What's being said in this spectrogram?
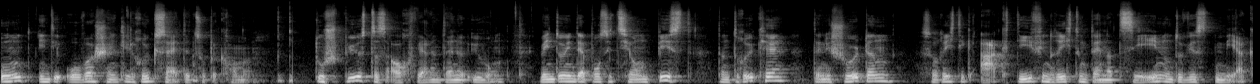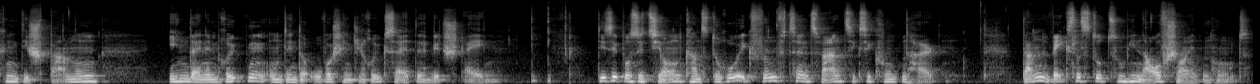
und in die Oberschenkelrückseite zu bekommen. Du spürst das auch während deiner Übung. Wenn du in der Position bist, dann drücke deine Schultern so richtig aktiv in Richtung deiner Zehen und du wirst merken, die Spannung in deinem Rücken und in der Oberschenkelrückseite wird steigen. Diese Position kannst du ruhig 15-20 Sekunden halten. Dann wechselst du zum hinaufschauenden Hund.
